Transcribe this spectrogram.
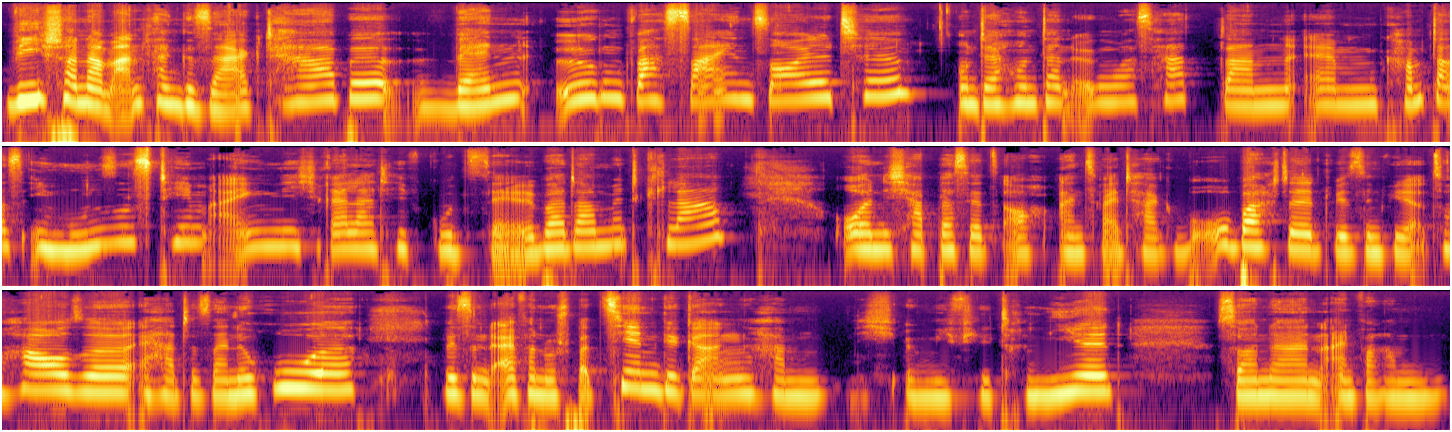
wie ich schon am Anfang gesagt habe, wenn irgendwas sein sollte und der Hund dann irgendwas hat, dann ähm, kommt das Immunsystem eigentlich relativ gut selber damit klar. Und ich habe das jetzt auch ein, zwei Tage beobachtet. Wir sind wieder zu Hause, er hatte seine Ruhe. Wir sind einfach nur spazieren gegangen, haben nicht irgendwie viel trainiert, sondern einfach am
